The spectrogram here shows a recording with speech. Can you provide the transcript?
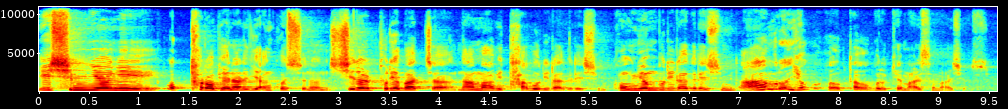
이 심령이 옥토로 변하지 않고서는 씨를 부려봤자 나무압이 타불이라 그랬습니다. 공연불이라 그랬습니다. 아무런 효과가 없다고 그렇게 말씀하셨어요.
